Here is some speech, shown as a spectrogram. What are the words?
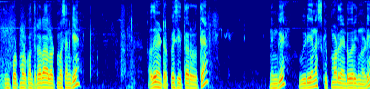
ಇಂಪೋರ್ಟ್ ಮಾಡ್ಕೊತಿರಲ್ಲ ಅಲರ್ಟ್ ಮಷನ್ಗೆ ಅದು ಇಂಟರ್ಫೇಸ್ ಈ ಥರ ಇರುತ್ತೆ. ನಿಮಗೆ ವೀಡಿಯೋನ ಸ್ಕಿಪ್ ಮಾಡಿದೆ ಎಂಡವರೆಗೆ ನೋಡಿ.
